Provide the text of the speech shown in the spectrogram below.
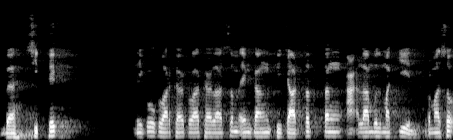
Mbah Sidik, niku keluarga-keluarga Lasem ingkang dicatet teng A'lamul Makin termasuk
